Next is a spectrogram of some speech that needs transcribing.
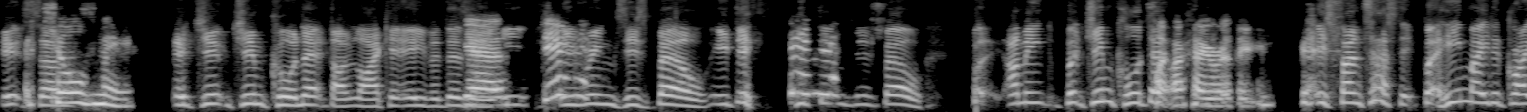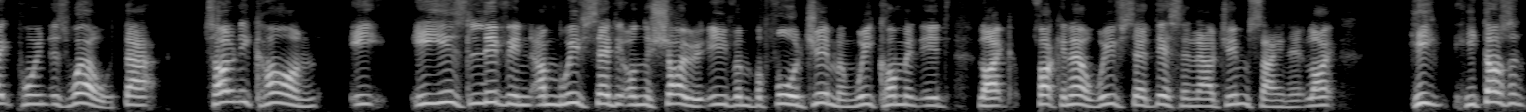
it's It um, kills me. Uh, Jim, Jim Cornette don't like it either, does Yeah. he? He, he rings his bell. He did. He dings his bell. But I mean, but Jim It's like my favorite thing. is fantastic. But he made a great point as well that Tony Khan, he he is living, and we've said it on the show even before Jim, and we commented like, "Fucking hell, we've said this," and now Jim's saying it. Like he he doesn't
